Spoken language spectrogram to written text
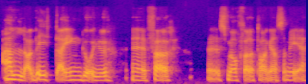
Alla bitar ingår ju eh, för eh, småföretagare som vi är.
